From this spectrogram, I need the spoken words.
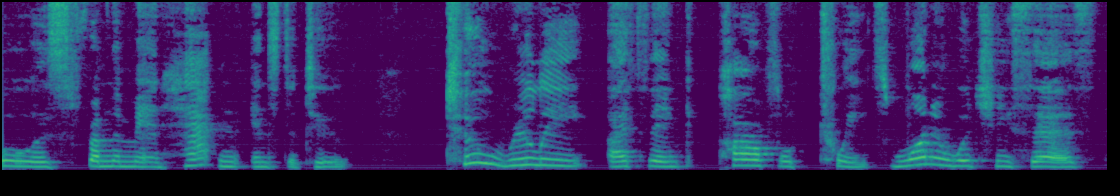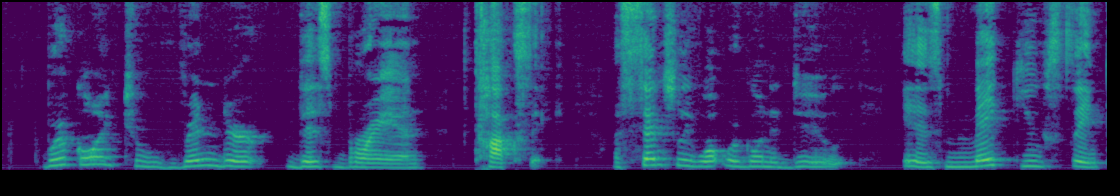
who is from the Manhattan Institute, two really, I think, powerful tweets. One in which he says, We're going to render this brand toxic. Essentially, what we're going to do is make you think,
